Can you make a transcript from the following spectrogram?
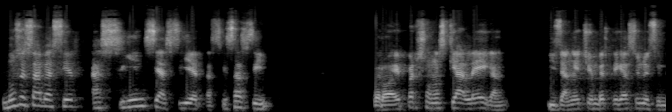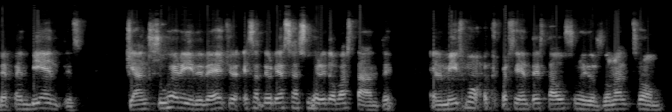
no se sabe a, ciencia cierta si es así, pero hay personas que alegan y se han hecho investigaciones independientes que han sugerido, y de hecho esa teoría se ha sugerido bastante, el mismo expresidente de Estados Unidos, Donald Trump,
